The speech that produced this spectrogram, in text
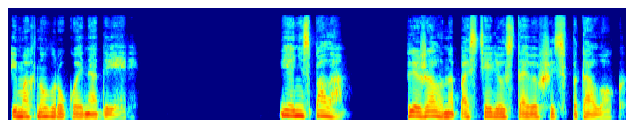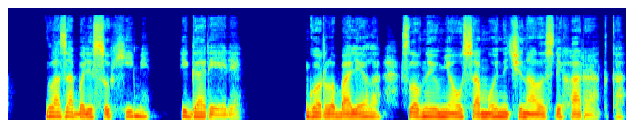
и махнул рукой на дверь. Я не спала. Лежала на постели, уставившись в потолок. Глаза были сухими и горели. Горло болело, словно и у меня у самой начиналась лихорадка.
